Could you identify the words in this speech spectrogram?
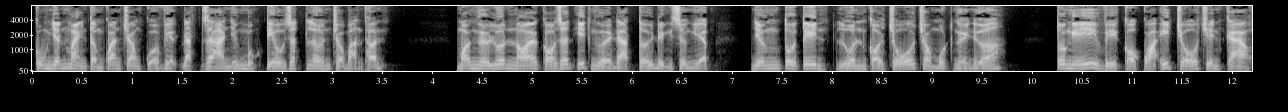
cũng nhấn mạnh tầm quan trọng của việc đặt ra những mục tiêu rất lớn cho bản thân. Mọi người luôn nói có rất ít người đạt tới đỉnh sự nghiệp, nhưng tôi tin luôn có chỗ cho một người nữa. Tôi nghĩ vì có quá ít chỗ trên cao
